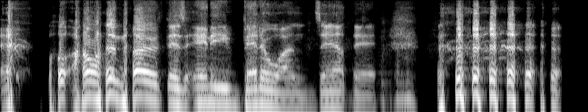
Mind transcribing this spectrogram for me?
well, I want to know if there's any better ones out there.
